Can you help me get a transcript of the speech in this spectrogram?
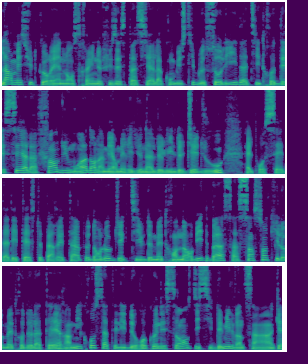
L'armée sud-coréenne lancera une fusée spatiale à combustible solide à titre d'essai à la fin du mois dans la mer méridionale de l'île de Jeju. Elle procède à des tests par étapes dans l'objectif de mettre en orbite basse à 500 km de la Terre un microsatellite de reconnaissance d'ici 2025.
